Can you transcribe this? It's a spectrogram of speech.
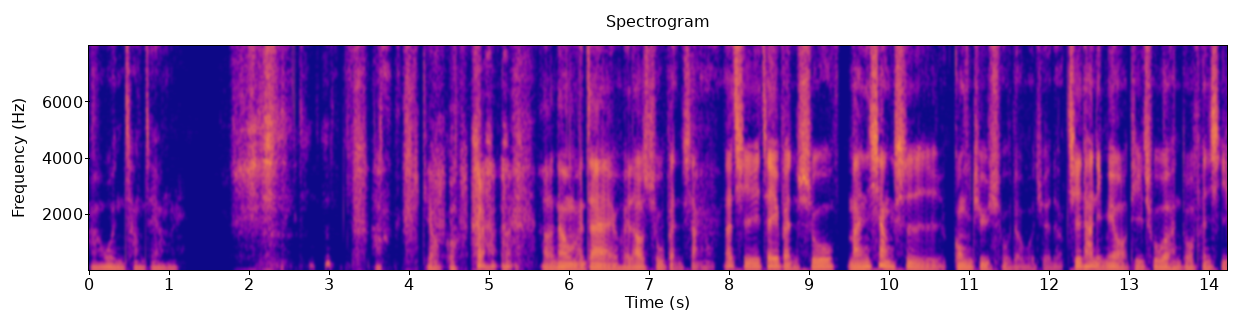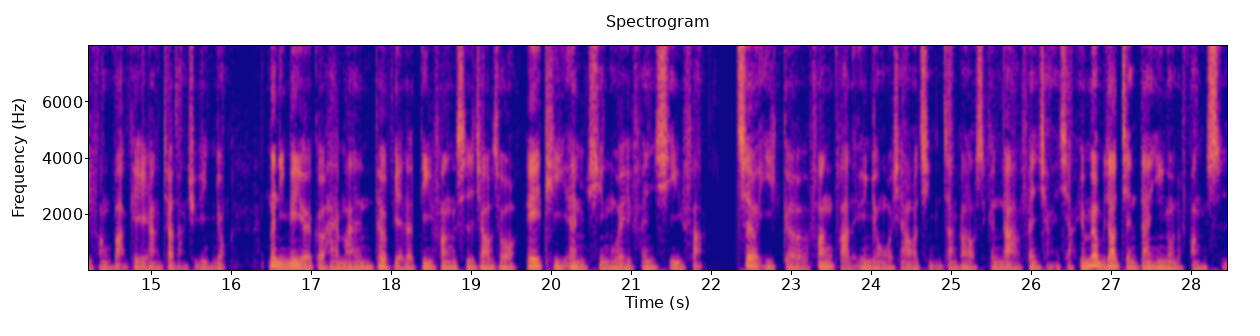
啊？我很常这样哎、好跳过。好，那我们再回到书本上。那其实这一本书蛮像是工具书的，我觉得。其实它里面有提出了很多分析方法，可以让家长去应用。那里面有一个还蛮特别的地方，是叫做 ATM 行为分析法。这一个方法的运用，我想要请长高老师跟大家分享一下，有没有比较简单应用的方式？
